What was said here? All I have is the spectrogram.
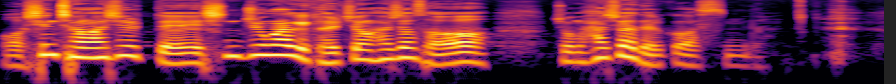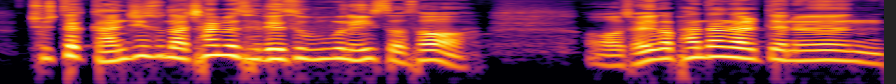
어, 신청하실 때 신중하게 결정하셔서 좀 하셔야 될 것 같습니다. 주택 단지수나 참여 세대수 부분에 있어서 어, 저희가 판단할 때는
